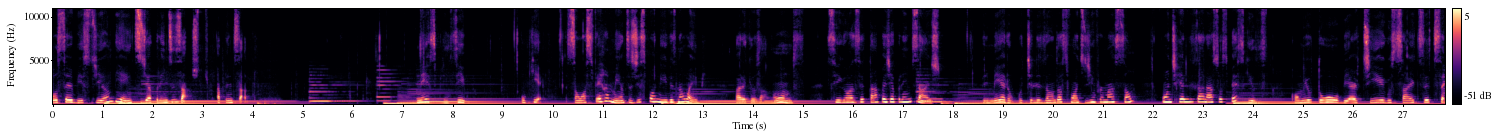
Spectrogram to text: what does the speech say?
os serviços de ambientes de aprendizado. Nesse princípio, o que é? São as ferramentas disponíveis na web para que os alunos sigam as etapas de aprendizagem. Primeiro, utilizando as fontes de informação onde realizará suas pesquisas como YouTube, artigos, sites, etc.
